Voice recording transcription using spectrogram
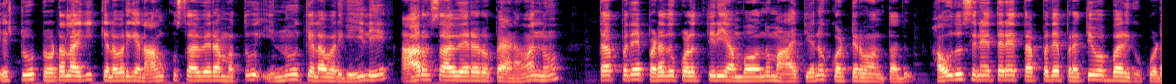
ಎಷ್ಟು ಟೋಟಲ್ ಆಗಿ ಕೆಲವರಿಗೆ ನಾಲ್ಕು ಸಾವಿರ ಮತ್ತು ಇನ್ನೂ ಕೆಲವರಿಗೆ ಇಲ್ಲಿ ಆರು ಸಾವಿರ ರೂಪಾಯಿ ಹಣವನ್ನು ತಪ್ಪದೆ ಪಡೆದುಕೊಳ್ಳುತ್ತೀರಿ ಎಂಬ ಒಂದು ಮಾಹಿತಿಯನ್ನು ಕೊಟ್ಟಿರುವಂತದ್ದು ಹೌದು ಸ್ನೇಹಿತರೆ, ತಪ್ಪದೆ ಪ್ರತಿಯೊಬ್ಬರಿಗೂ ಕೂಡ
